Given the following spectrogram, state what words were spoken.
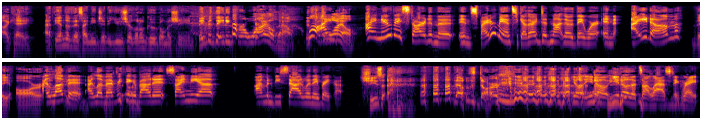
Okay. At the end of this, I need you to use your little Google machine. They've been dating for a while now. It's well, I while. I knew they starred in the in Spider Man together. I did not know they were an item. They are. I love it. I love Yes, everything about it. Sign me up. I'm going to be sad when they break up. She's. that was dark. You'll, know, you know that's not lasting, right?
